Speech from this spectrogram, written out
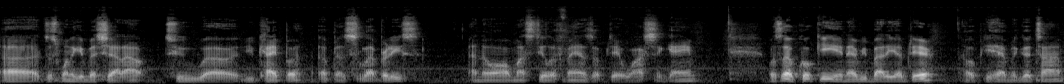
Uh, just want to give a shout out to uh, Ukaipa up in Celebrities. I know all my Steeler fans up there watch the game. What's up, Cookie, and everybody up there? Hope you're having a good time.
